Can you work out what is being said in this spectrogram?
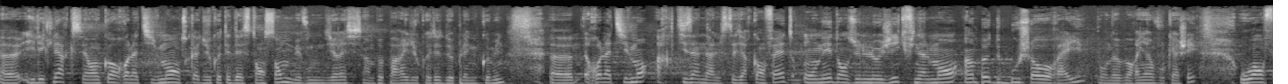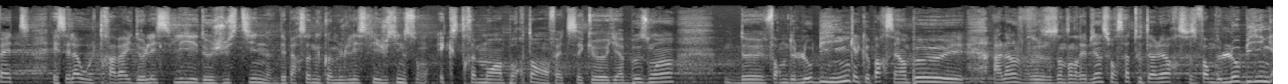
euh, il est clair que c'est encore relativement, en tout cas du côté d'Est Ensemble, mais vous me direz si c'est un peu pareil du côté de Pleine Commune, euh, relativement artisanal. C'est-à-dire qu'en fait, on est dans une logique finalement un peu de bouche à oreille, pour ne rien vous cacher, où en fait, et c'est là où le travail de Leslie et de Justine, des personnes comme Leslie et Justine sont extrêmement importants en fait. C'est qu'il y a besoin de forme de lobbying quelque part. C'est un peu, Alain, je vous entendrez bien sur ça tout à l'heure, cette forme de lobbying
